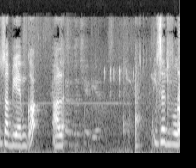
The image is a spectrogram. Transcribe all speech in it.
zabiłem go, ale... I ze dwóch.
